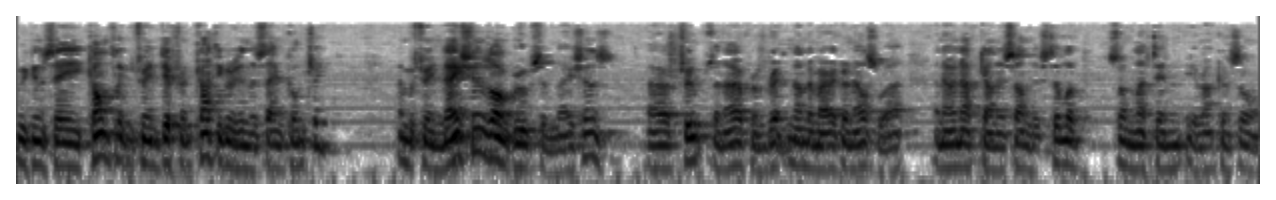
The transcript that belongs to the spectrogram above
We can see conflict between different categories in the same country and between nations or groups of nations. Our troops are now from Britain and America and elsewhere, and now in Afghanistan. There's still some left in Iraq and so on.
